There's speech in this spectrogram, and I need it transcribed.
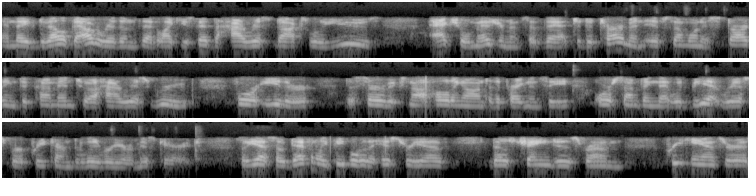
And they've developed algorithms that, like you said, the high risk docs will use actual measurements of that to determine if someone is starting to come into a high risk group for either the cervix not holding on to the pregnancy or something that would be at risk for a preterm delivery or a miscarriage. So, yeah, so definitely people with a history of those changes from precancerous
